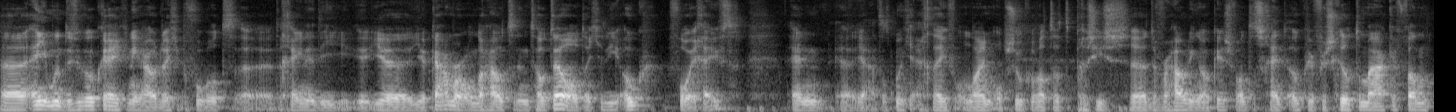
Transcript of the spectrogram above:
Eh, en je moet natuurlijk ook rekening houden dat je bijvoorbeeld eh, degene die je, je kamer onderhoudt in het hotel, dat je die ook voor je geeft. En eh, ja, dat moet je echt even online opzoeken wat dat precies de verhouding ook is. Want het schijnt ook weer verschil te maken van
